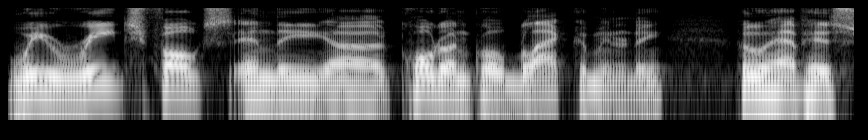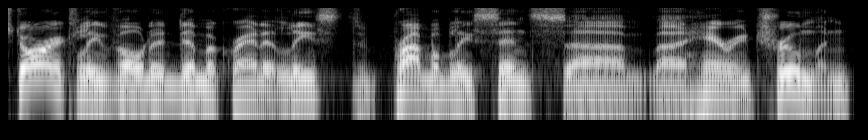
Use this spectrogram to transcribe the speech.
we reach folks in the uh, quote unquote black community who have historically voted Democrat, at least probably since uh, uh, Harry Truman.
